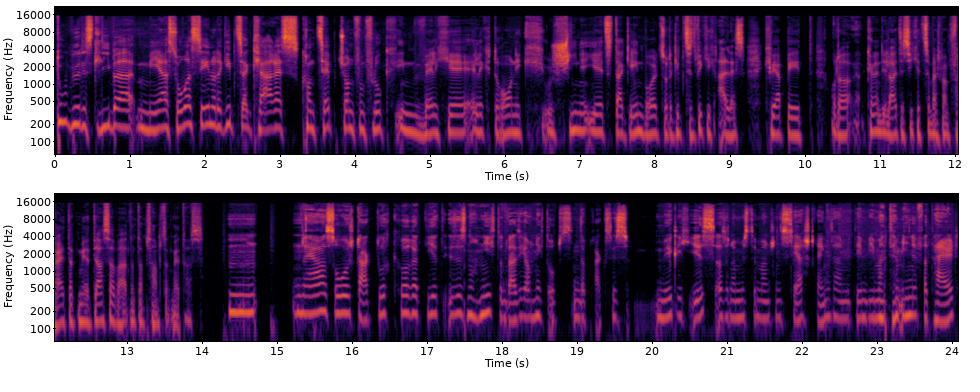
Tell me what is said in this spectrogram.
du würdest lieber mehr sowas sehen oder gibt es ein klares Konzept schon vom Flug, in welche Elektronik-Schiene ihr jetzt da gehen wollt? Oder gibt es jetzt wirklich alles querbeet? Oder können die Leute sich jetzt zum Beispiel am Freitag mehr das erwarten und am Samstag mehr das? Mm, naja, so stark durchkuratiert ist es noch nicht und weiß ich auch nicht, ob es in der Praxis möglich ist. Also da müsste man schon sehr streng sein mit dem, wie man Termine verteilt.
